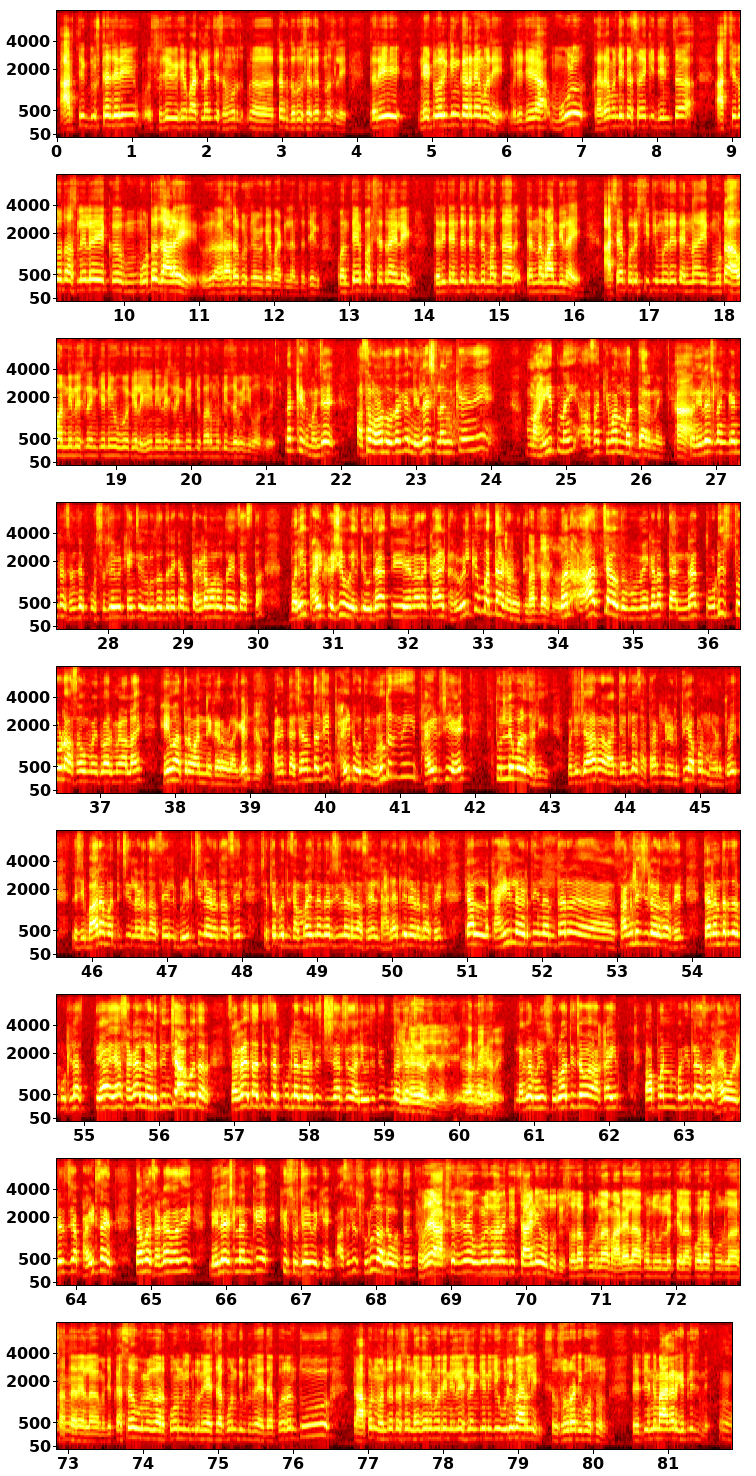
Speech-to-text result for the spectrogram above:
आर्थिकदृष्ट्या जरी सुजय विखे पाटलांच्या समोर तक तग धरू शकत नसले तरी नेटवर्किंग करण्यामध्ये म्हणजे जे मूळ खरं म्हणजे कसं आहे की ज्यांचं अस्तित्वात असलेलं एक मोठं जाळं आहे राधाकृष्ण विखे पाटलांचं ते कोणत्याही पक्षात राहिले तरी त्यांचं त्यांचं मतदार त्यांना बांधील आहे. अशा परिस्थितीमध्ये त्यांना एक मोठं आव्हान निलेश लंकेने उभं केलं. ही निलेश लंकेची फार मोठी जमेची बाजू आहे. नक्कीच. म्हणजे असं म्हणत होतं की निलेश लंकेने माहीत नाही असा किमान मतदार नाही. पण निलेश लंकेंच्या म्हणजे सुजय विखेंच्या विरोधात जर एखादा तगडा माणूस द्यायचा असता भले फाईट कशी होईल ती? उद्या ती येणारा काळ ठरवेल किंवा मतदार ठरवतील. पण आजच्या होतो भूमिकेला त्यांना तोडीच तोड असा उमेदवार मिळालाय हे मात्र मान्य करावं लागेल. आणि त्याच्यानंतर जी फाईट होती म्हणून तर ती फाईट जी आहे तुल्यबळ झाली. म्हणजे ज्या राज्यातल्या सात आठ लढती आपण म्हणतोय जशी बारामतीची लढत असेल बीडची लढत असेल छत्रपती संभाजीनगरची लढत असेल ठाण्यातली लढत असेल त्या काही लढतीनंतर सांगलीची लढत असेल त्यानंतर जर कुठल्या त्या या सगळ्या लढतींच्या अगोदर सगळ्यात आधी जर कुठल्या लढतीची चर्चा झाली होती ती आहे. नगर म्हणजे सुरुवातीच्या काही आपण बघितलं असं हाय व्होल्टेज ज्या फाईट्स आहेत त्यामुळे सगळ्यात आधी निलेश लंके की सुजय विखे असं जे सुरू झालं होतं. म्हणजे अक्षरशः उमेदवारांची चाळणी होत होती. सोलापूरला माड्याला आपण जो उल्लेख केला कोल्हापूरला साताऱ्याला म्हणजे कसं उमेदवार कोण इकडून यायचा कोण तिकडून यायचा? परंतु आपण म्हणतो तसं नगरमध्ये निलेश लंकेने जी उडी मारली सु- सुरुवातीपासून तर त्यांनी माघार घेतलीच नाही.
